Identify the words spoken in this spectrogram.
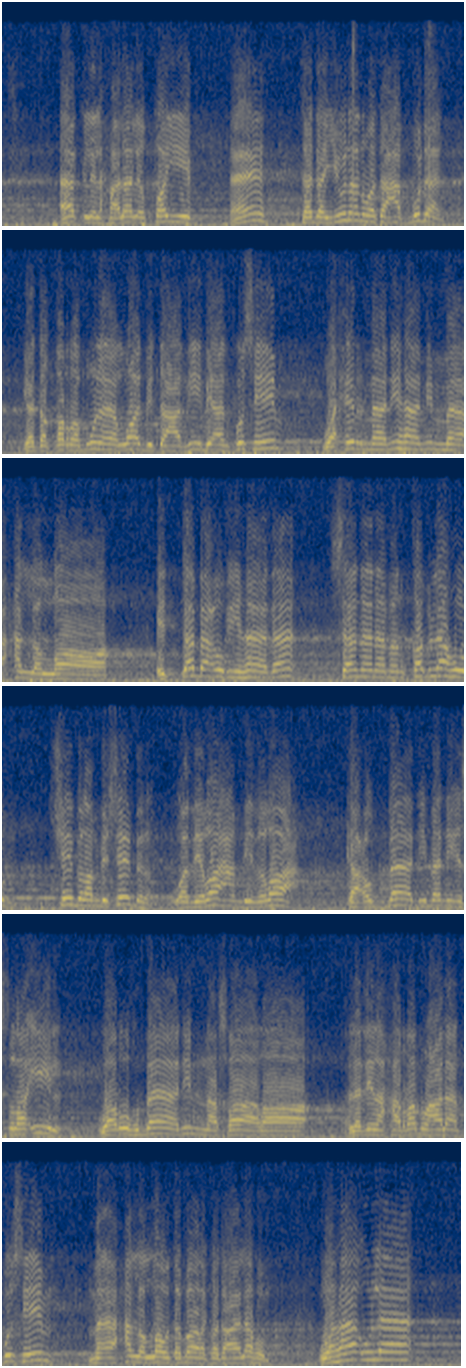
أكل الحلال الطيب تدينا وتعبدا. يتقربون إلى الله بتعذيب أنفسهم وحرمانها مما أحل الله. اتبعوا في هذا سنن من قبلهم شبرا بشبر وذراعا بذراع. كعباد بني إسرائيل ورهبان النصارى الذين حرموا على أنفسهم ما أحل الله تبارك وتعالى لهم. وهؤلاء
